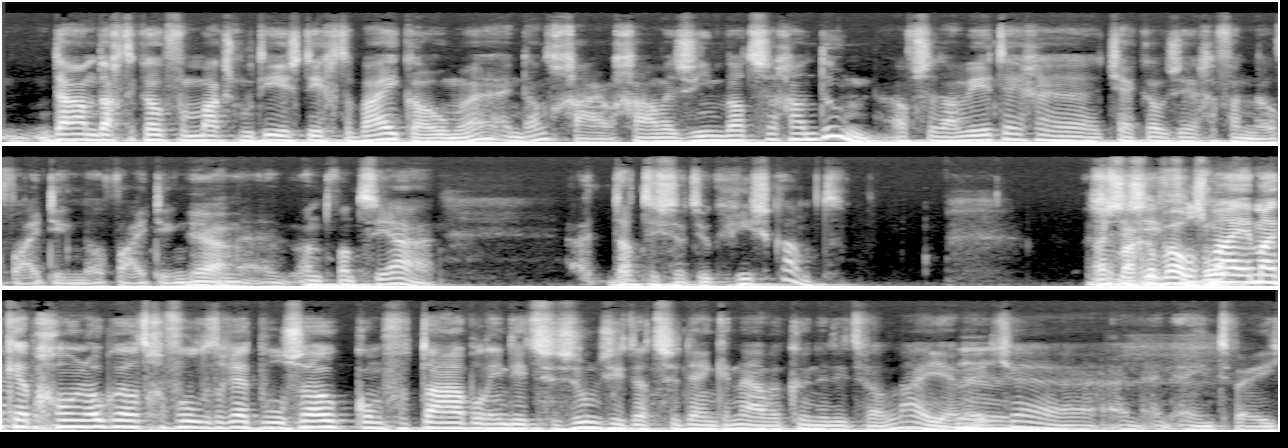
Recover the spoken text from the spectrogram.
daarom dacht ik ook van Max moet eerst dichterbij komen. En dan gaan, gaan we zien wat ze gaan doen. Of ze dan weer tegen Checo zeggen van no fighting, no fighting. Ja. En, want, want ja, dat is natuurlijk riskant. Maar, ze volgens mij, maar ik heb gewoon ook wel het gevoel dat Red Bull zo comfortabel in dit seizoen zit dat ze denken, nou, we kunnen dit wel leiden, Mm. weet je, een, een 1 2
